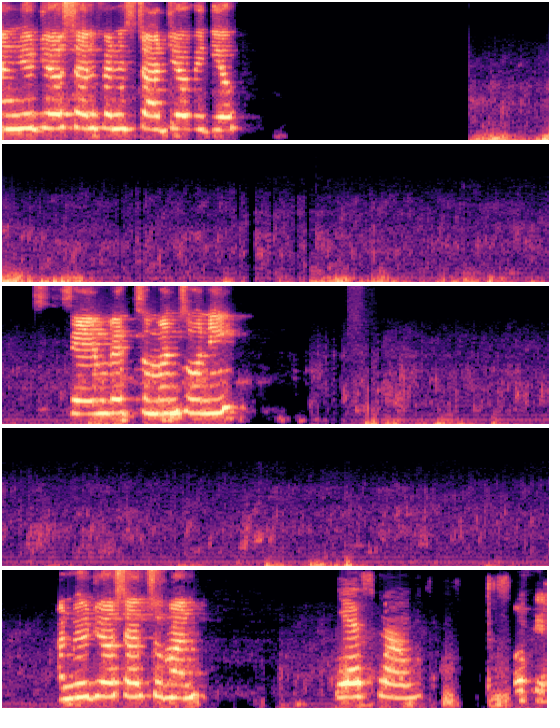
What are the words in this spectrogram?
unmute yourself and start your video. Same with Suman Soni. Unmute yourself, Suman. Yes, ma'am. Okay.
